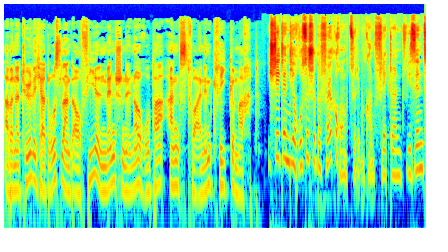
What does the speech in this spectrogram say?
Aber natürlich hat Russland auch vielen Menschen in Europa Angst vor einem Krieg gemacht. Wie steht denn die russische Bevölkerung zu dem Konflikt und wie sind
